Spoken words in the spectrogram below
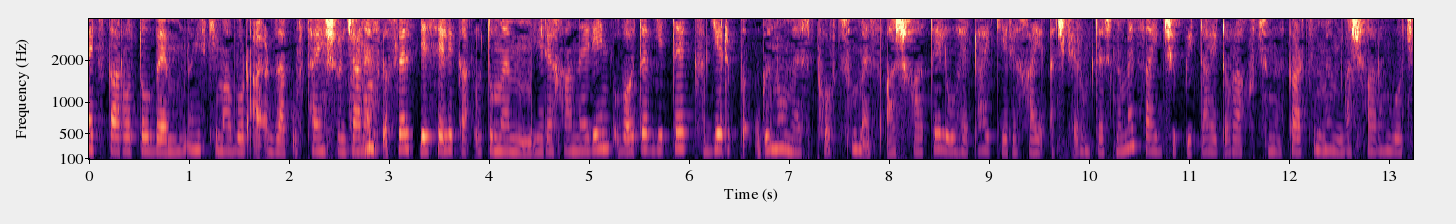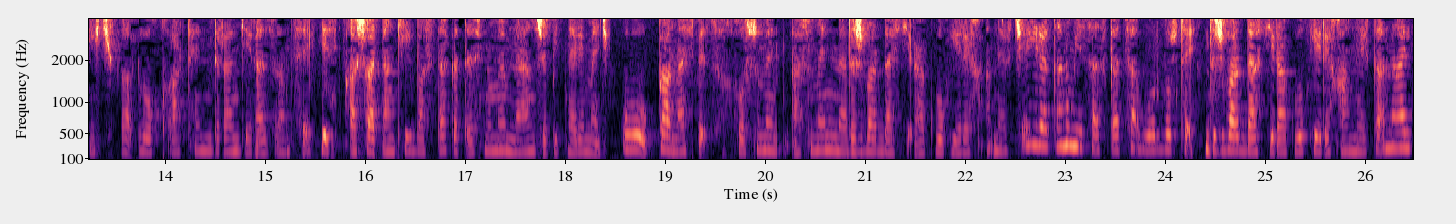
մեծ կարոտով եմ, նույնիսկ հիմա որ արձակուրդային շրջան է սկսվել, ես ելի կարոտում եմ երեխաներին, որովհետև գիտեք, երբ գնում ես, փորձում ես աշխատել ու հետո այդ երեխայի աչքերում տեսնում ես այդ ժպիտը, այդ ուրախությունը, կարծում եմ աշխարհում ոչինչ չկա, ող արդեն դրան գերազանցել։ Ես աշխատանքի վաստակը տեսնում եմ նրանց ժպիտների մեջ ու կան այսպես խոսում են, ասում են դժվար դաստիարակվող երեխաներ, չէ, իրականում ես հասկացա, որ ոչ թե դժվար դաստիարակվող երեխաներ կան, այլ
